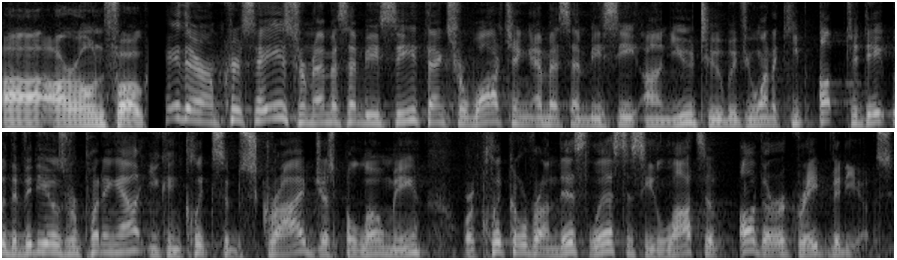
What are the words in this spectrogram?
Uh, our own folks. Hey there, I'm Chris Hayes from MSNBC. Thanks for watching MSNBC on YouTube. If you want to keep up to date with the videos we're putting out, you can click subscribe just below me or click over on this list to see lots of other great videos.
